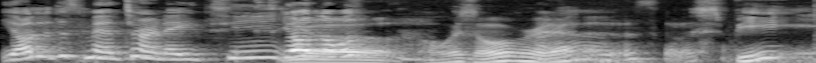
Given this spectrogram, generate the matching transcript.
y'all let this man turn 18. Y'all know what? Oh, it's over Alright, now. let's go. Speed.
